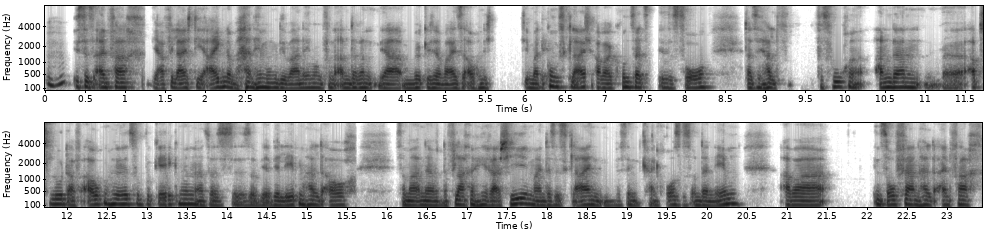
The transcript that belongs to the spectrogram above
mhm. ist es einfach, ja, vielleicht die eigene Wahrnehmung, die Wahrnehmung von anderen ja möglicherweise auch nicht immer deckungsgleich. Aber grundsätzlich ist es so, dass ich halt versuche, anderen äh, absolut auf Augenhöhe zu begegnen. Also, es, also wir, wir leben halt auch sag mal, eine, eine flache Hierarchie. Ich meine, das ist klein, wir sind kein großes Unternehmen, aber insofern halt einfach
